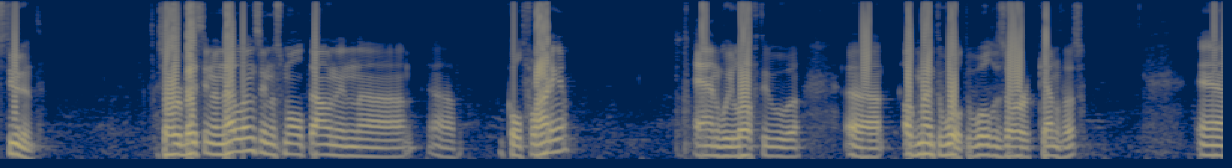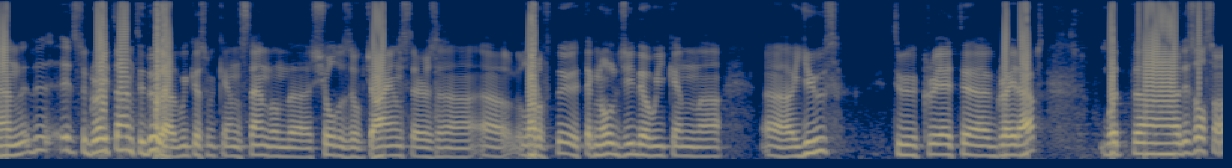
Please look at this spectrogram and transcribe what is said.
student. So we're based in the Netherlands in a small town in uh, uh, called Vlaardingen, and we love to uh, augment the world. The world is our canvas. And it's a great time to do that because we can stand on the shoulders of giants. There's a, a lot of technology that we can uh, use to create uh, great apps. But uh, this also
